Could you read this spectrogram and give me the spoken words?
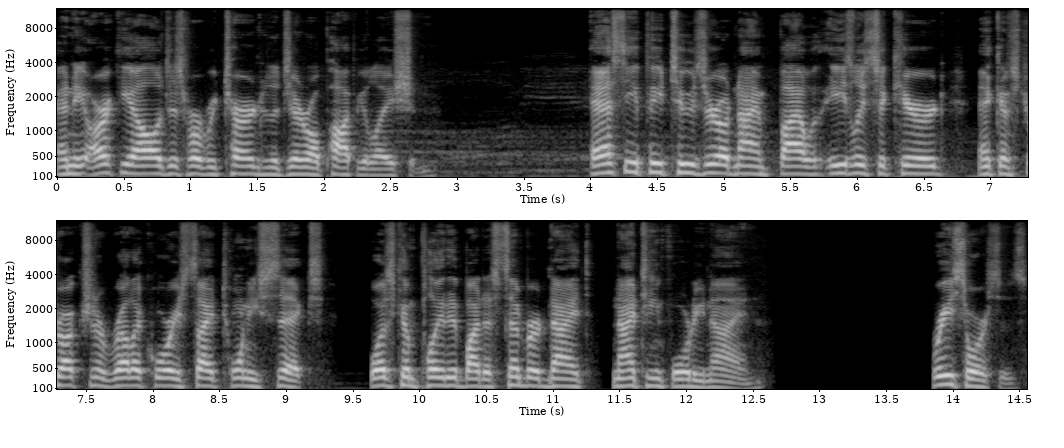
and the archaeologists were returned to the general population. SCP-2095 was easily secured and construction of Reliquary Site-26 was completed by December 9, 1949. Resources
